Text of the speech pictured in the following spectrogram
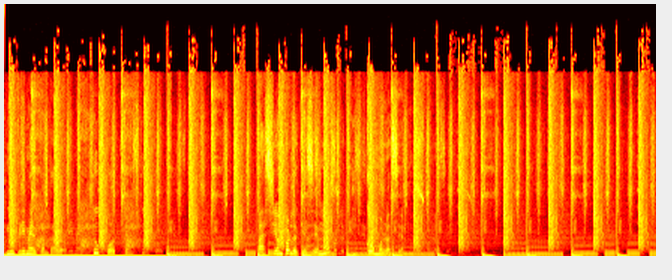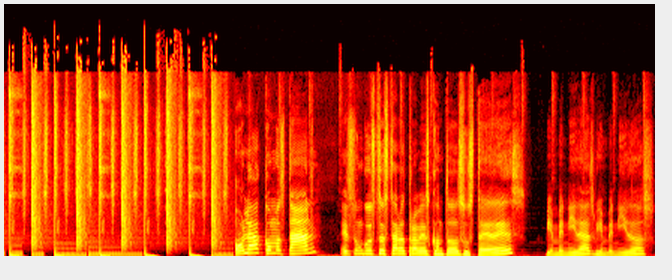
Mi primer contador, tu podcast. Pasión por lo que hacemos y cómo lo hacemos. Hola, ¿cómo están? Es un gusto estar otra vez con todos ustedes. Bienvenidas, bienvenidos.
